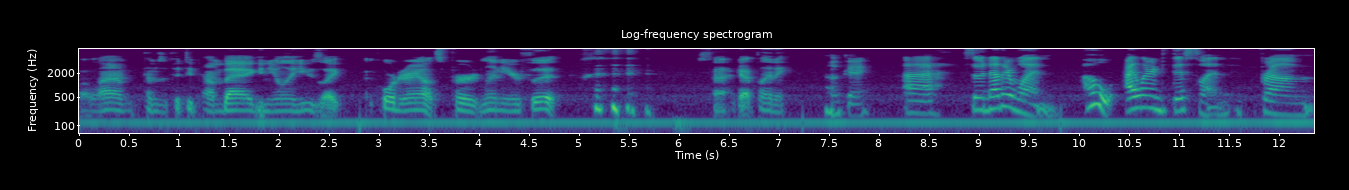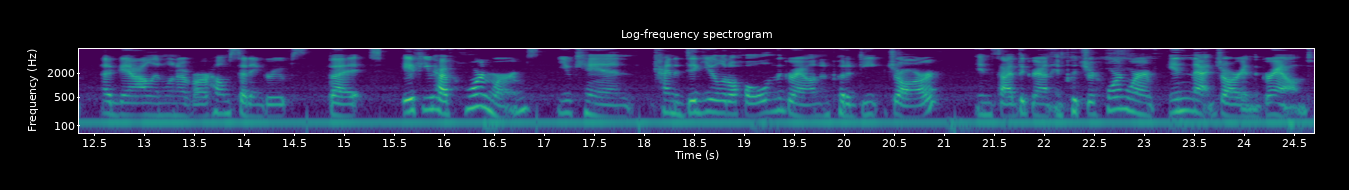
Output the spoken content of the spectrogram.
Well, lime comes in a 50 pound bag, and you only use like a quarter ounce per linear foot. so I got plenty. Okay. Uh, so another one. Oh, I learned this one from a gal in one of our homesteading groups. But if you have hornworms, you can kind of dig you a little hole in the ground and put a deep jar inside the ground and put your hornworm in that jar in the ground.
